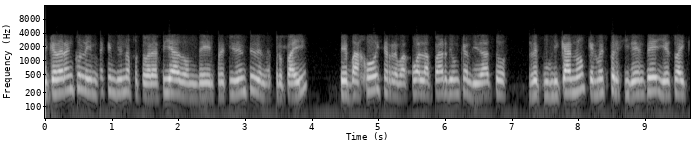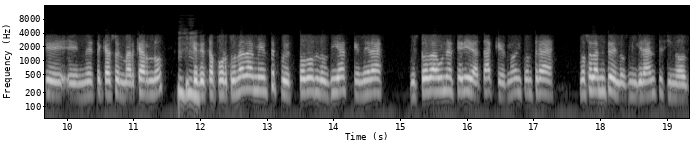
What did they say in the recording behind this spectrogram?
se quedarán con la imagen de una fotografía donde el presidente de nuestro país se bajó y se rebajó a la par de un candidato republicano que no es presidente y eso hay que en este caso enmarcarlo y que desafortunadamente pues todos los días genera pues toda una serie de ataques no en contra no solamente de los migrantes sino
